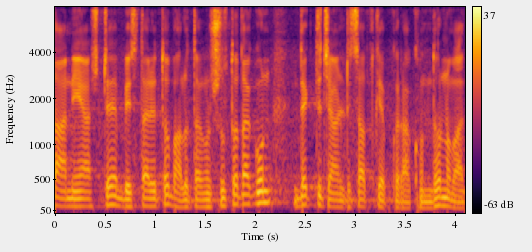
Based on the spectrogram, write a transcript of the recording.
তা নিয়ে আসতে বিস্তারিত। ভালো থাকুন, সুস্থ থাকুন। দেখতে চ্যানেলটি সাবস্ক্রাইব করে রাখুন। ধন্যবাদ।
